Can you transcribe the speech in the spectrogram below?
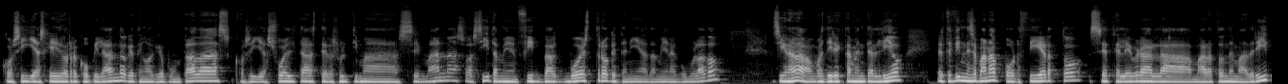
cosillas que he ido recopilando, que tengo aquí apuntadas, cosillas sueltas de las últimas semanas o así, también feedback vuestro que tenía también acumulado. Así que nada, vamos directamente al lío. Este fin de semana, por cierto, se celebra la Maratón de Madrid,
